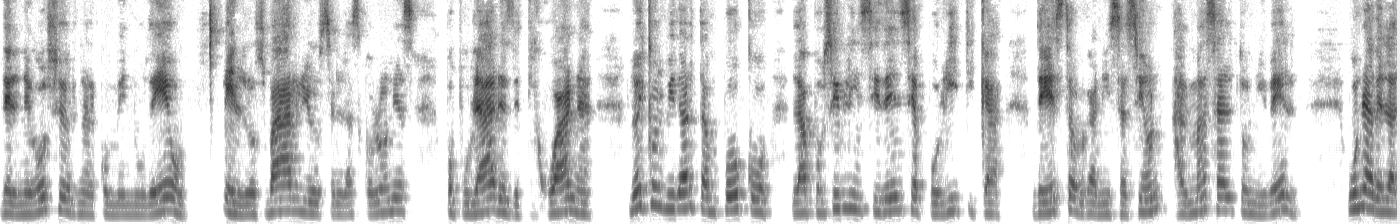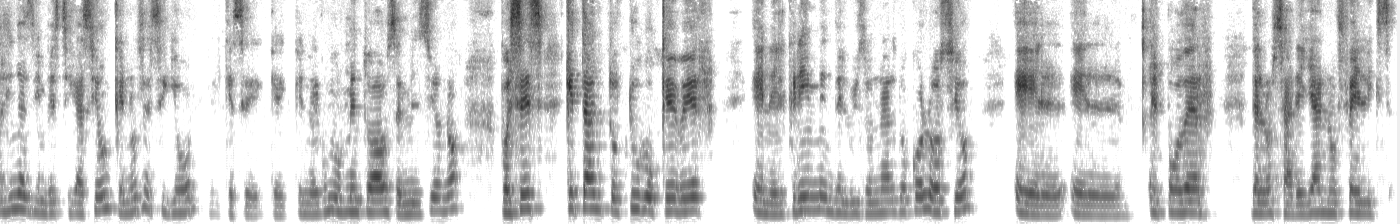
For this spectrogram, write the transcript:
del negocio del narcomenudeo en los barrios, en las colonias populares de Tijuana. No hay que olvidar tampoco la posible incidencia política de esta organización al más alto nivel. Una de las líneas de investigación que no se siguió que, se, que, en algún momento dado se mencionó, pues es qué tanto tuvo que ver en el crimen de Luis Donaldo Colosio el, el, el poder de los Arellano Félix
